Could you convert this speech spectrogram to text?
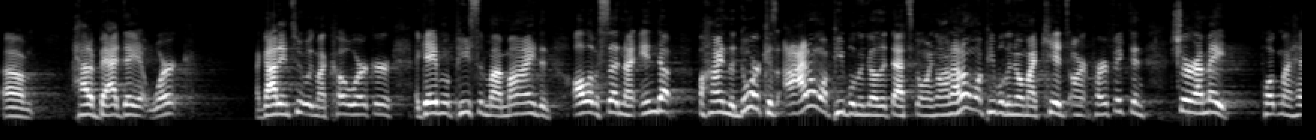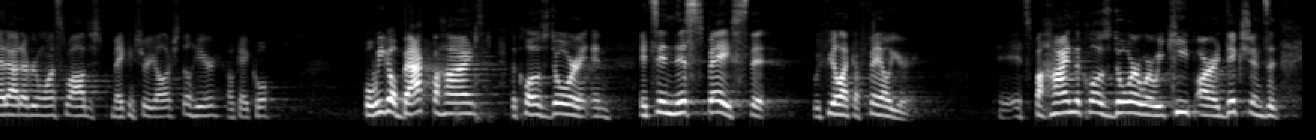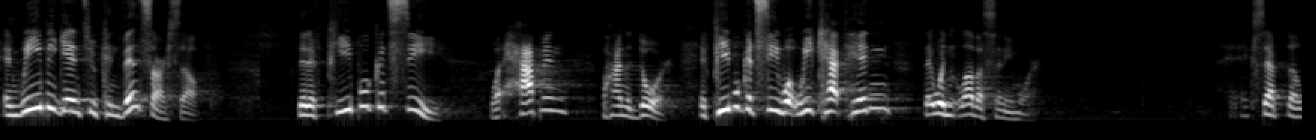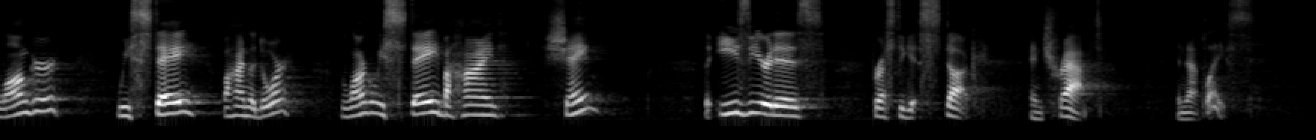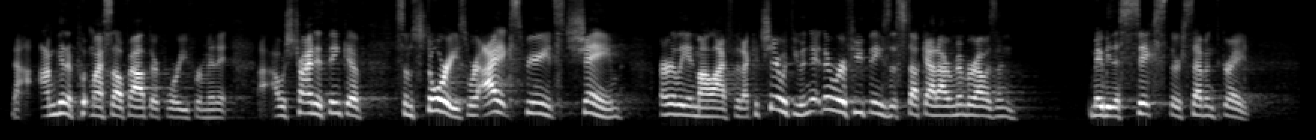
Um, had a bad day at work. I got into it with my coworker. I gave him a piece of my mind, and all of a sudden I end up behind the door because I don't want people to know that that's going on. I don't want people to know my kids aren't perfect. And sure, I may poke my head out every once in a while, just making sure y'all are still here. Okay, cool. But we go back behind the closed door, and it's in this space that we feel like a failure. It's behind the closed door where we keep our addictions, and, and we begin to convince ourselves that if people could see what happened behind the door, if people could see what we kept hidden, they wouldn't love us anymore. Except the longer we stay behind the door, the longer we stay behind shame, the easier it is for us to get stuck and trapped in that place. Now, I'm going to put myself out there for you for a minute. I was trying to think of some stories where I experienced shame early in my life that I could share with you. And there were a few things that stuck out. I remember I was in maybe the sixth or seventh grade,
